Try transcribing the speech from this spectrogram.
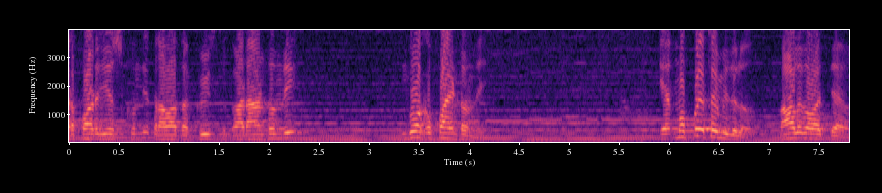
ఏర్పాటు చేసుకుంది తర్వాత క్రీస్తు కాడా అంటుంది. ఇంకొక పాయింట్ ఉంది. ముప్పై తొమ్మిదిలో నాలుగవ అధ్యాయం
